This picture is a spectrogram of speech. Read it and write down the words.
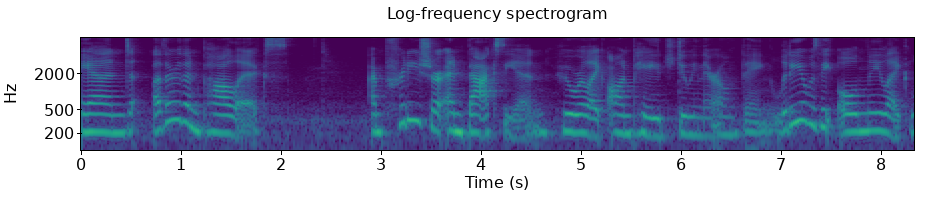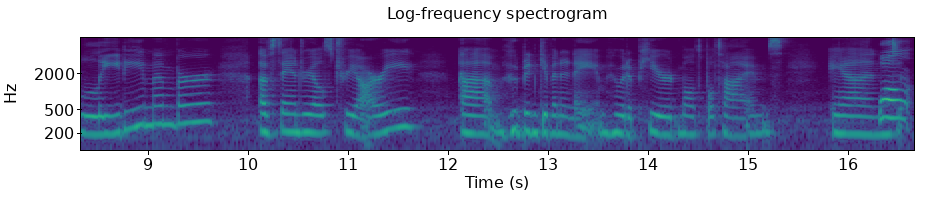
And other than Pollux, I'm pretty sure, and Baxian, who were like on page doing their own thing, Lydia was the only like lady member of Sandriel's Triarii um, who'd been given a name, who had appeared multiple times. And well,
